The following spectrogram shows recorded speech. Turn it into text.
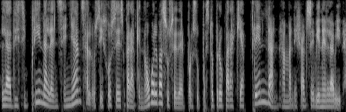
la disciplina, la enseñanza a los hijos es para que no vuelva a suceder, por supuesto, pero para que aprendan a manejarse bien en la vida.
